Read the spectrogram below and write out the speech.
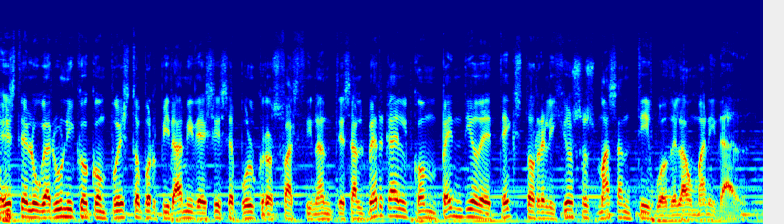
Este lugar único compuesto por pirámides y sepulcros fascinantes alberga el compendio de textos religiosos más antiguo de la humanidad.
